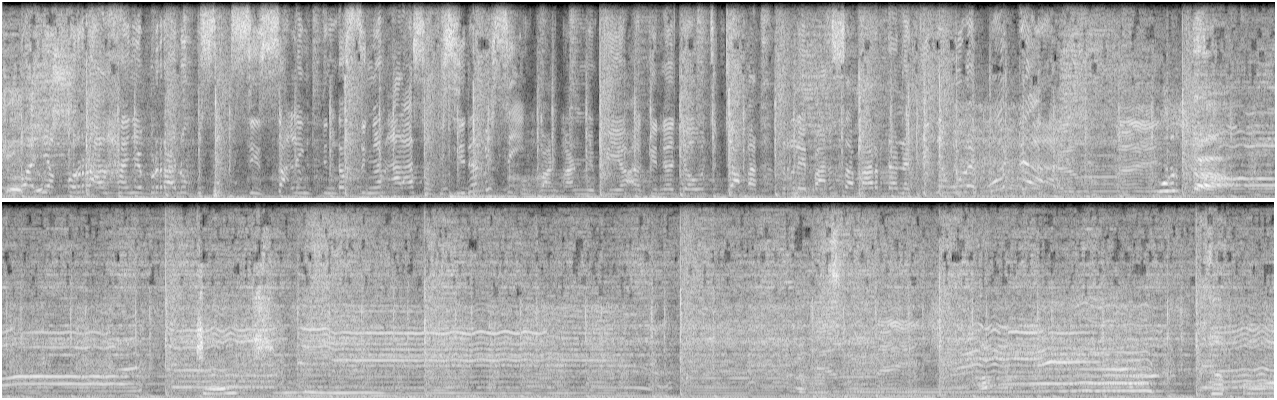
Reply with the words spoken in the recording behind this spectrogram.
Banyak orang hanya beradu bersaksi Saling tindas dengan alasan visi dan misi Impankan mimpi yang akhirnya jauh tercapai Terlebar samar dan akhirnya mulai pudar. Puta! Judge me. The born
